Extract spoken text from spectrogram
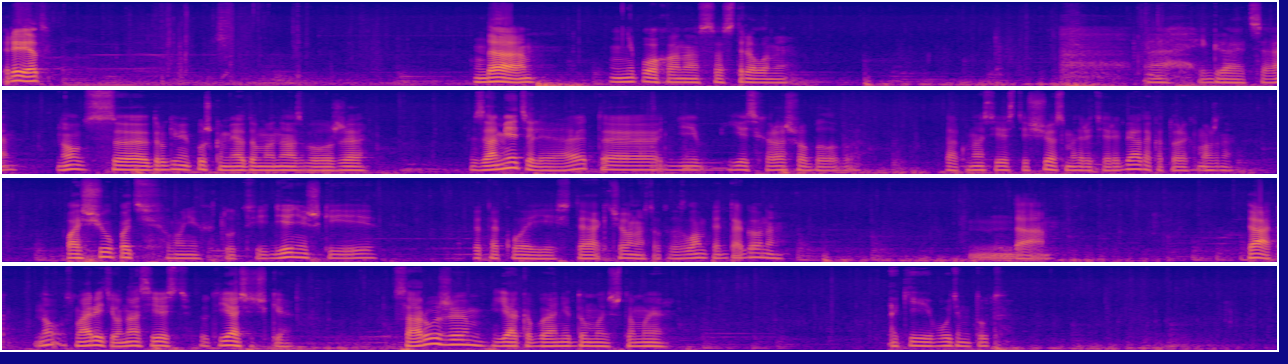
Привет. Да, неплохо она со стрелами. Эх, играется, а. Ну, с э, другими пушками, я думаю, нас бы уже заметили, а это не есть хорошо было бы. Так, у нас есть еще, смотрите, ребята, которых можно пощупать. У них тут и денежки, и все такое есть. Так, что у нас тут? Взлом Пентагона. М да. Так, ну, смотрите, у нас есть тут ящички с оружием. Якобы они думают, что мы такие будем тут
